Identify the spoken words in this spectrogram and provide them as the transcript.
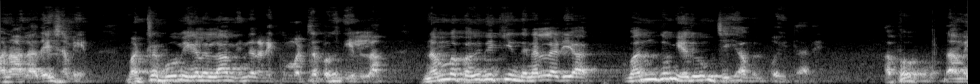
ஆனால் அதே சமயம் மற்ற பூமிகள் எல்லாம் என்ன நினைக்கும் மற்ற பகுதியில் எல்லாம் நம்ம பகுதிக்கு இந்த நல்லடியார் வந்தும் எதுவும் செய்யாமல் போயிட்டாரே. அப்போ நாம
